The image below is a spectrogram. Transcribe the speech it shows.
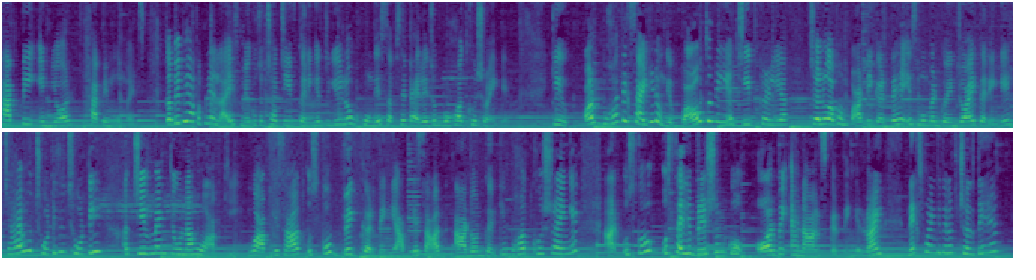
happy in your happy moments कभी भी आप अपने लाइफ में कुछ अच्छा अचीव करेंगे तो ये लोग होंगे सबसे पहले जो बहुत खुश होंगे कि, और बहुत एक्साइटेड होंगे। वाओ तो नहीं अचीव कर लिया। चलो, अब हम पार्टी करते हैं। इस मोमेंट को एंजॉय करेंगे। चाहे वो छोटी से छोटी अचीवमेंट क्यों ना हो आपकी, वो आपके साथ उसको बिग कर देंगे। आपके साथ एड ऑन करके बहुत खुश रहेंगे और उसको, उस सेलिब्रेशन को और भी एनहांस कर देंगे। राइट नेक्स्ट पॉइंट की तरफ़ चलते हैं।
